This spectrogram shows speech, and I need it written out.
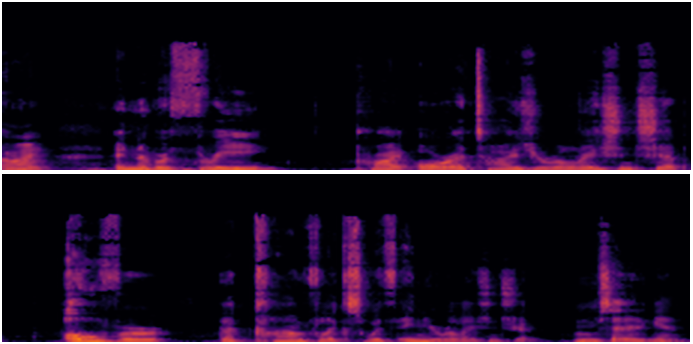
All right. And number three, prioritize your relationship over the conflicts within your relationship. Let me say that again.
